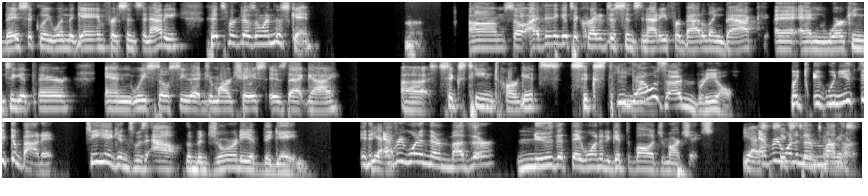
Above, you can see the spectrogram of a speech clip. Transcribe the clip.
basically win the game for Cincinnati, Pittsburgh doesn't win this game. Hmm. Um, so I think it's a credit to Cincinnati for battling back and, and working to get there. And we still see that Ja'Marr Chase is that guy. Uh, 16 targets, 16. Dude, that was unreal. Like if, when you think about it, Tee Higgins was out the majority of the game, and Yeah. everyone and their mother knew that they wanted to get the ball to Ja'Marr Chase. Yeah, everyone and their 16 mother, targets.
